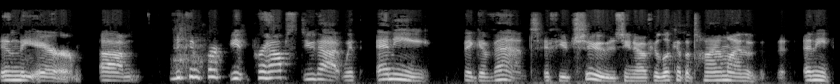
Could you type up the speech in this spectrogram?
in the air. Um, you can per- perhaps do that with any big event if you choose. You know, if you look at the timeline of any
